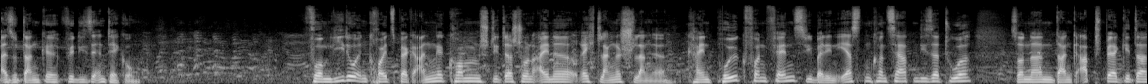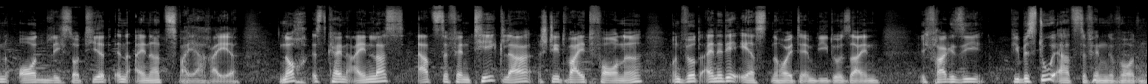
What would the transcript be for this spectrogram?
Also danke für diese Entdeckung. Vorm Lido in Kreuzberg angekommen, steht da schon eine recht lange Schlange. Kein Pulk von Fans wie bei den ersten Konzerten dieser Tour, sondern dank Absperrgittern ordentlich sortiert in einer Zweierreihe. Noch ist kein Einlass. Ärztefan Tegler steht weit vorne und wird eine der ersten heute im Lido sein. Ich frage Sie, wie bist du Ärztefan geworden?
